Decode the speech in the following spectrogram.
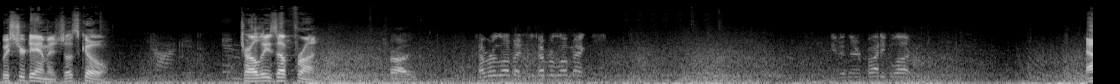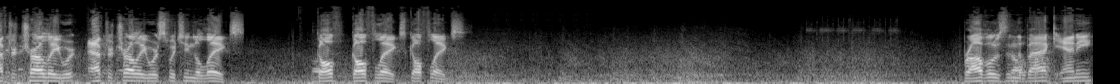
Twist your damage. Let's go. Charlie's up front. Charlie. Cover Lomax, cover Lomax. Get in there, body block. After Charlie, we're after Charlie, we're switching to legs. Golf golf legs. Golf legs. Bravo's in the back. Annie.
